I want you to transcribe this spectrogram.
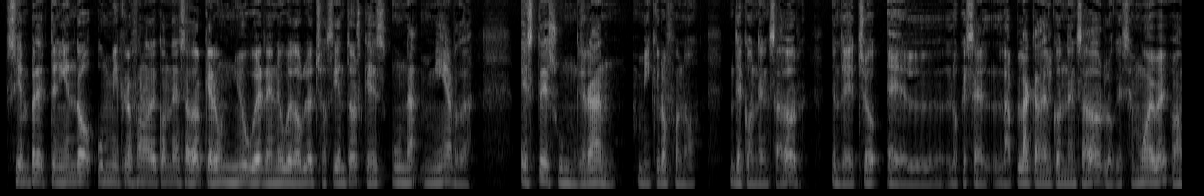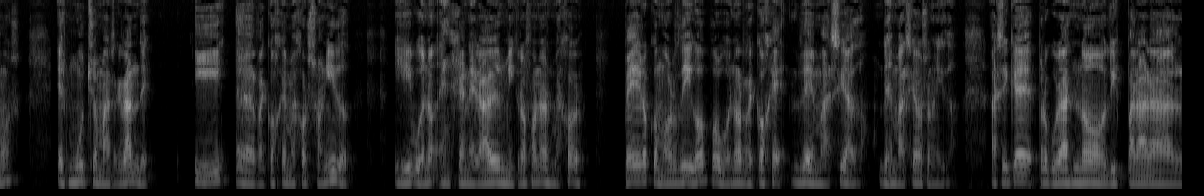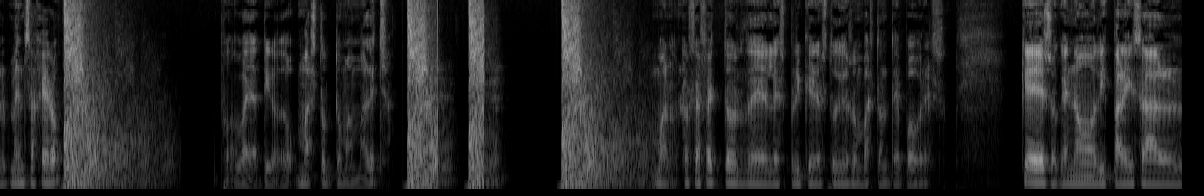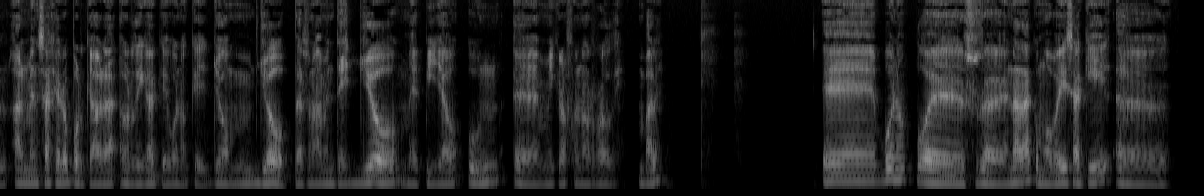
siempre teniendo un micrófono de condensador que era un Newer NW800, que es una mierda. Este es un gran micrófono de condensador. De hecho, el, lo que es la placa del condensador, lo que se mueve, vamos, es mucho más grande y eh, recoge mejor sonido. Y bueno, en general el micrófono es mejor. Pero como os digo, pues bueno, recoge demasiado, demasiado sonido. Así que procurad no disparar al mensajero. Pues vaya tiro más tonto, más mal hecho. Bueno, los efectos del Spreaker Studio son bastante pobres que eso, que no disparéis al, al, mensajero porque ahora os diga que, bueno, que yo, yo personalmente, yo me he pillado un eh, micrófono Rode, ¿vale? Eh, bueno, pues eh, nada, como veis aquí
